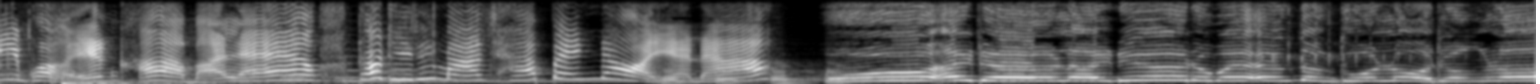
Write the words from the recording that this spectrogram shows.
นี่พ่อ เองข้ามาแล้วเท่าทีที่มาช้าไปหน่อยอะนะ โอ้ไอเดงอะไรเนี่ยทำไมเองแต่งตัวหล่อจังเล่า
